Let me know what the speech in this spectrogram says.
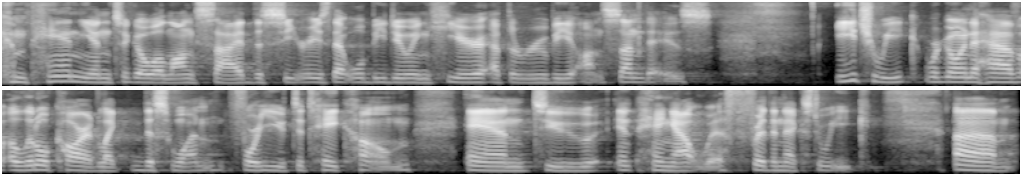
companion to go alongside the series that we'll be doing here at the Ruby on Sundays. Each week, we're going to have a little card like this one for you to take home and to hang out with for the next week. Um,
